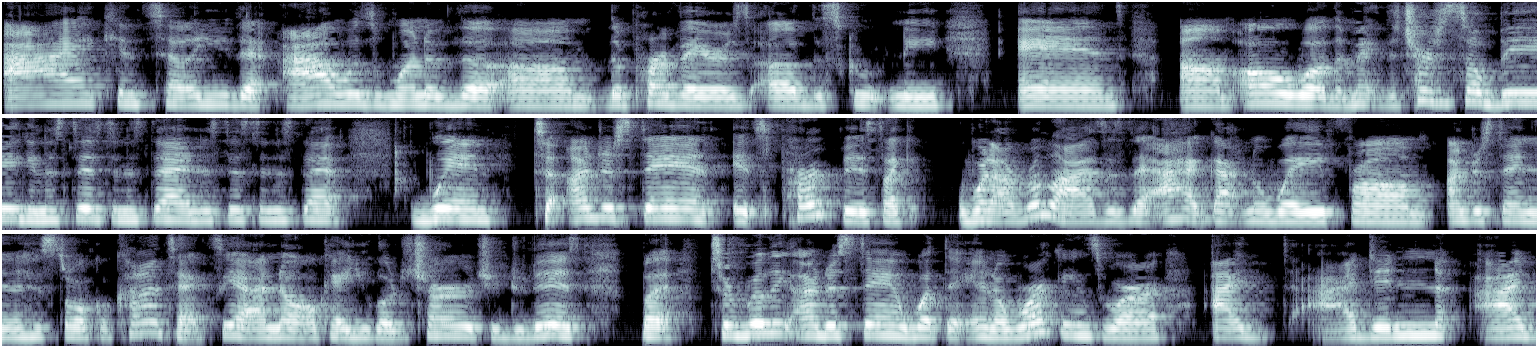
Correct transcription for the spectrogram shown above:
I can tell you that I was one of the um, the purveyors of the scrutiny, and um, oh well, the the church is so big, and it's this and it's that, and it's this and it's that. When to understand its purpose, like what I realized is that I had gotten away from understanding the historical context. Yeah, I know. Okay, you go to church, you do this, but to really understand what the inner workings were, I I didn't. I,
